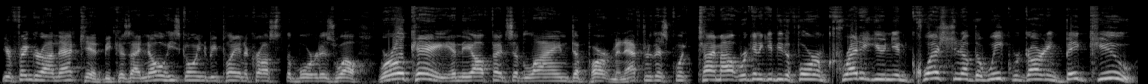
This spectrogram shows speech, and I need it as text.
your finger on that kid because I know he's going to be playing across the board as well. We're okay in the offensive line department. After this quick timeout, we're going to give you the Forum Credit Union question of the week regarding Big Q.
